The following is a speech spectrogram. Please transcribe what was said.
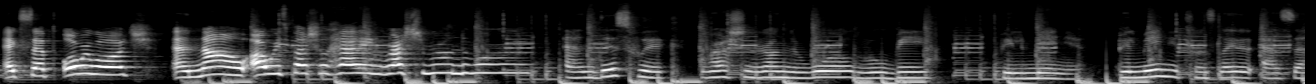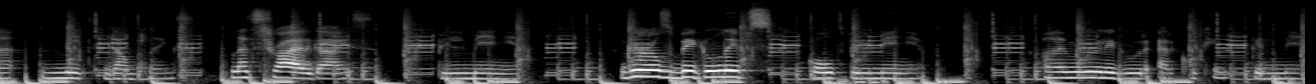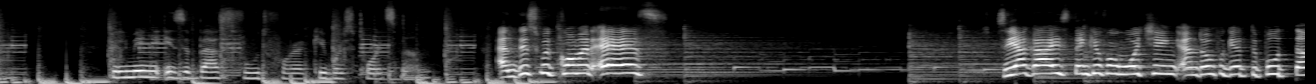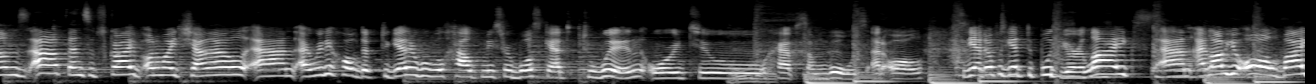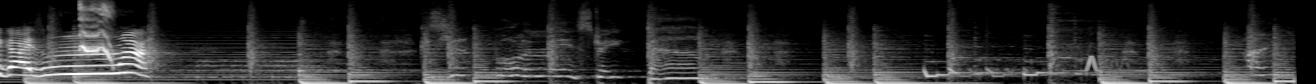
Except Overwatch, and now our special heading Russian the world. And this week Russian around the world will be Pelmeni. Pelmeni translated as a meat dumplings. Let's try it guys. Pelmeni. Girls' big lips called pelmeni. I'm really good at cooking pelmeni. Pelmeni is the best food for a keyboard sportsman. And this week comment is... So yeah guys, thank you for watching and don't forget to put thumbs up and subscribe on my channel and I really hope that together we will help Mr. Boscat to win or to have some votes at all. So yeah, don't forget to put your likes and I love you all. Bye guys. Mwah!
